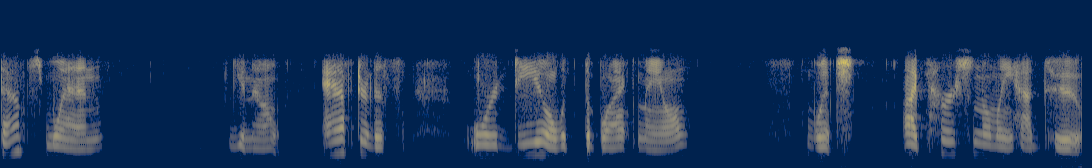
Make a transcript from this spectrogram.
that's when you know after this ordeal with the blackmail, which I personally had to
